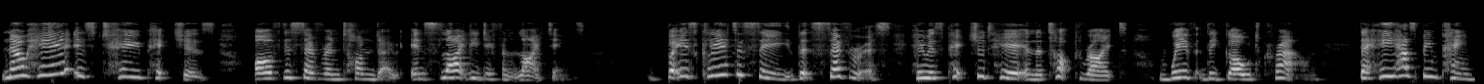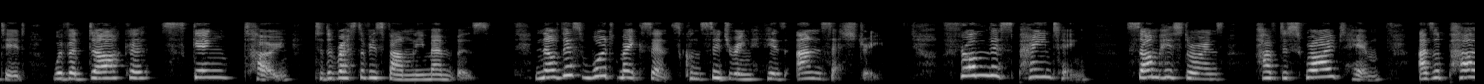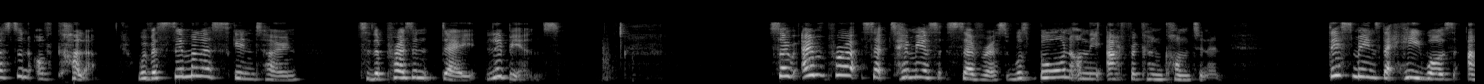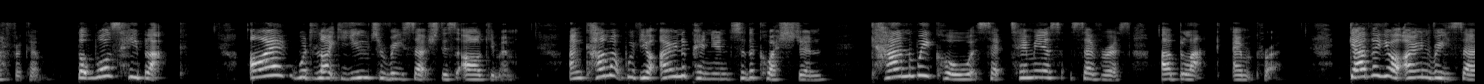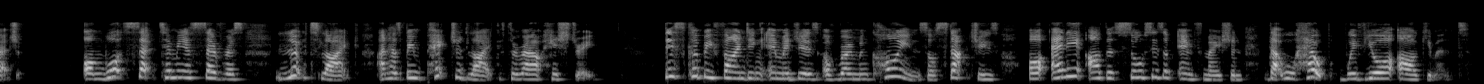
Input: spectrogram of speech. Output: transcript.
Now here is two pictures of the Severan Tondo in slightly different lightings. But it's clear to see that Severus, who is pictured here in the top right with the gold crown, that he has been painted with a darker skin tone to the rest of his family members. Now this would make sense considering his ancestry. From this painting, some historians have described him as a person of colour with a similar skin tone to the present day Libyans. So Emperor Septimius Severus was born on the African continent this means that he was African. But was he black? I would like you to research this argument and come up with your own opinion to the question can we call Septimius Severus a black emperor? Gather your own research on what Septimius Severus looked like and has been pictured like throughout history. This could be finding images of Roman coins or statues or any other sources of information that will help with your argument.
